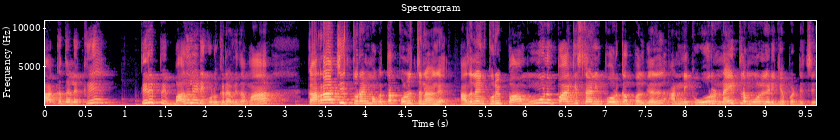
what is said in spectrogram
தாக்குதலுக்கு திருப்பி பதிலடி கொடுக்குற விதமாக கராச்சி துறைமுகத்தை கொளுத்துனாங்க. அதுலேயும் குறிப்பாக மூணு பாகிஸ்தானி போர்க்கப்பல்கள் அன்னைக்கு ஒரு நைட்டில் மூழ்கடிக்கப்பட்டுச்சு.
